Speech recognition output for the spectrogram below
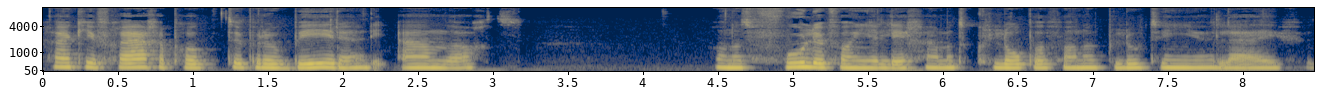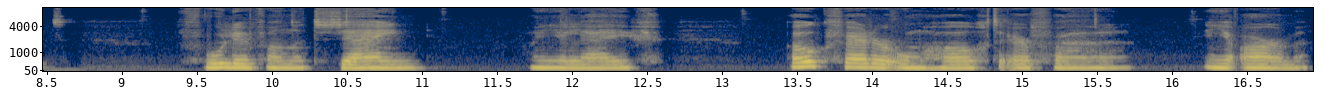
ga ik je vragen te proberen die aandacht van het voelen van je lichaam, het kloppen van het bloed in je lijf, het voelen van het zijn van je lijf, ook verder omhoog te ervaren in je armen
